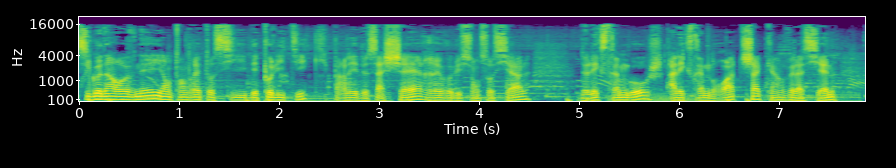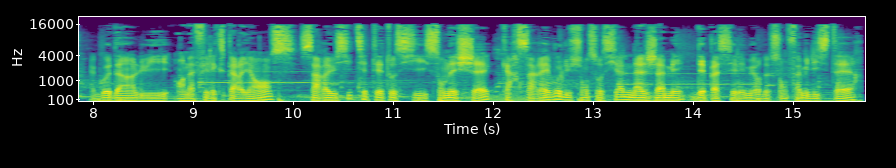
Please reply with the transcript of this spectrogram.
Si Godin revenait, il entendrait aussi des politiques parler de sa chère révolution sociale, de l'extrême gauche à l'extrême droite, chacun veut la sienne. Godin, lui, en a fait l'expérience. Sa réussite, c'était aussi son échec, car sa révolution sociale n'a jamais dépassé les murs de son familistère.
